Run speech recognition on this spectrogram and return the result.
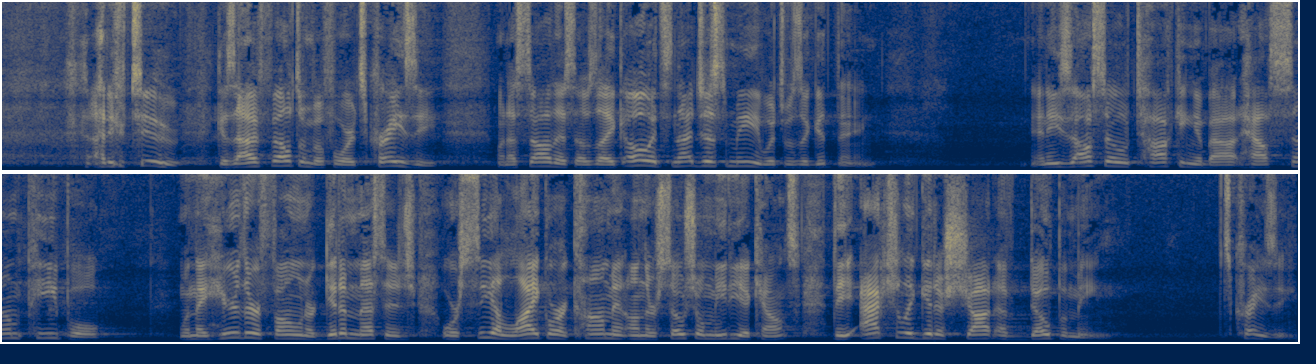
I do too, because I've felt them before. It's crazy. When I saw this, I was like, oh, it's not just me, which was a good thing. And he's also talking about how some people, when they hear their phone or get a message or see a like or a comment on their social media accounts, they actually get a shot of dopamine. It's crazy.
